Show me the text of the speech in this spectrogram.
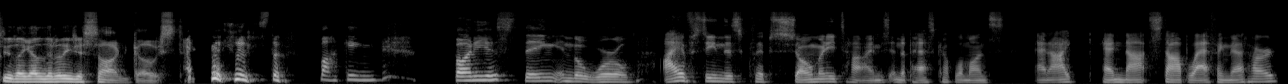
Dude, like I literally just saw a ghost. it's the fucking funniest thing in the world. I have seen this clip so many times in the past couple of months, and I cannot stop laughing that hard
